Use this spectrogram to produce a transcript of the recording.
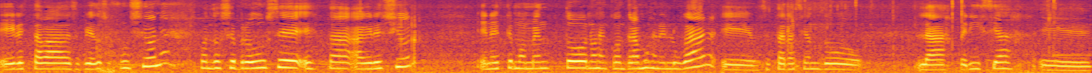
Él estaba desempeñando sus funciones cuando se produce esta agresión. En este momento nos encontramos en el lugar, eh, se están haciendo las pericias eh,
